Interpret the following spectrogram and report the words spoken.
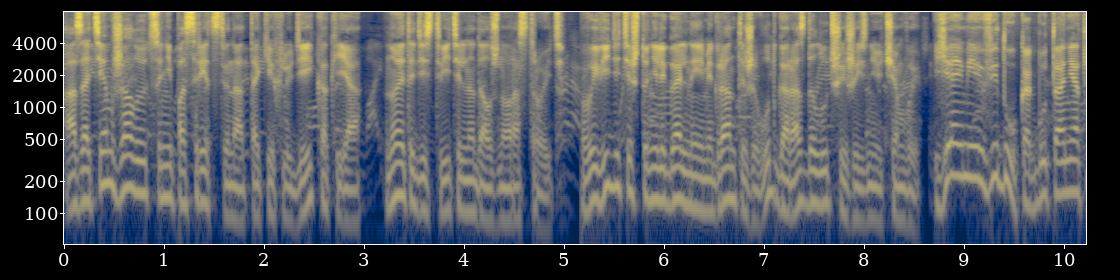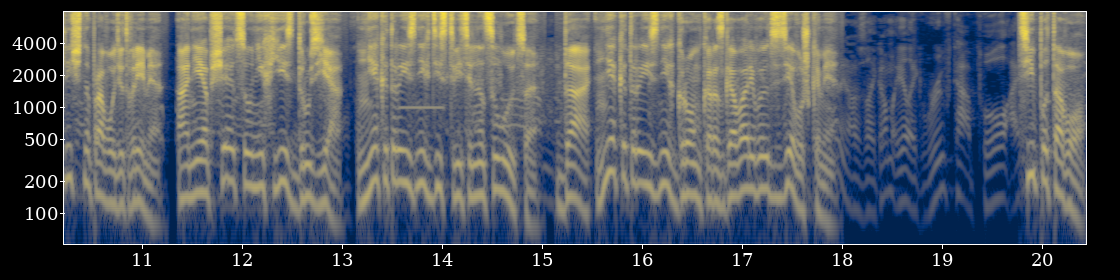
А затем жалуются непосредственно от таких людей, как я, но это действительно должно расстроить. Вы видите, что нелегальные иммигранты живут гораздо лучшей жизнью, чем вы. Я имею в виду, как будто они отлично проводят время. Они общаются, у них есть друзья. Некоторые из них действительно целуются. Да, некоторые из них громко разговаривают с девушками. Типа того.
